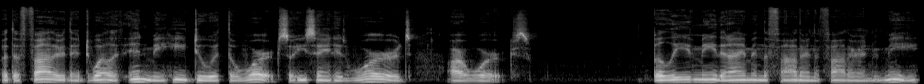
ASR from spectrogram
but the Father that dwelleth in me, he doeth the works. So he's saying his words are works. Believe me that I am in the Father and the Father in me,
